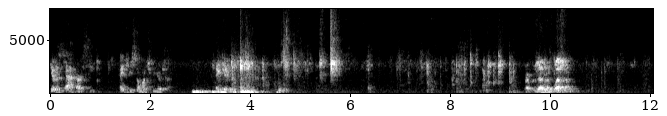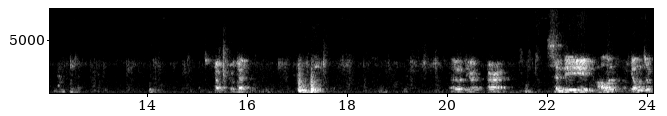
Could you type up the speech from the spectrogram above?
Give us back our seat. Thank you so much for your time. Thank you. Representative Westman? Nope, okay. Oh dear, all right. Cindy Holland of Gilmanton?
